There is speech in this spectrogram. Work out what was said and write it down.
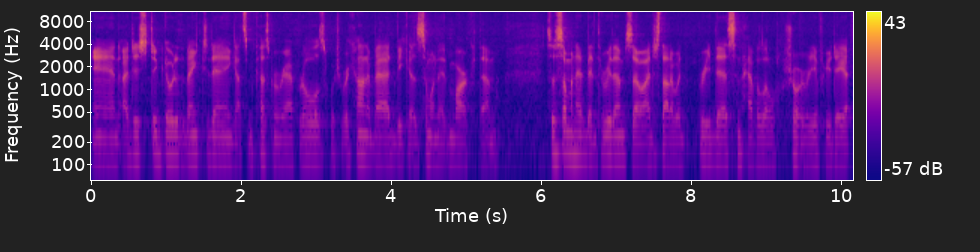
And I just did go to the bank today and got some customer wrap rolls, which were kind of bad because someone had marked them. So someone had been through them, so I just thought I would read this and have a little short video for you, today,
